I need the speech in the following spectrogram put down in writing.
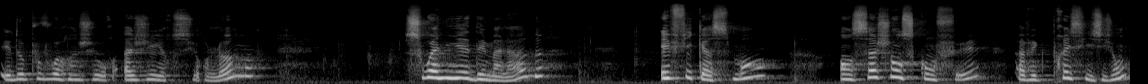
est de pouvoir un jour agir sur l'homme, soigner des malades efficacement en sachant ce qu'on fait avec précision.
